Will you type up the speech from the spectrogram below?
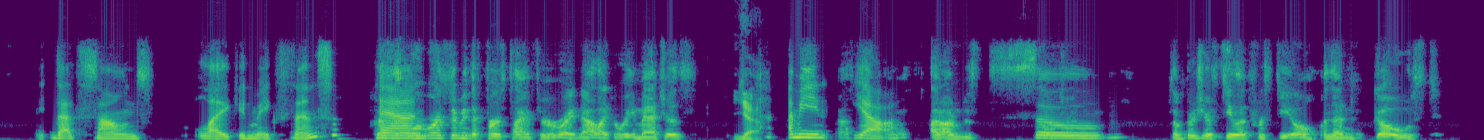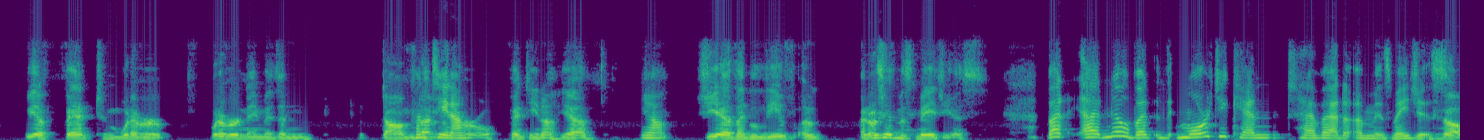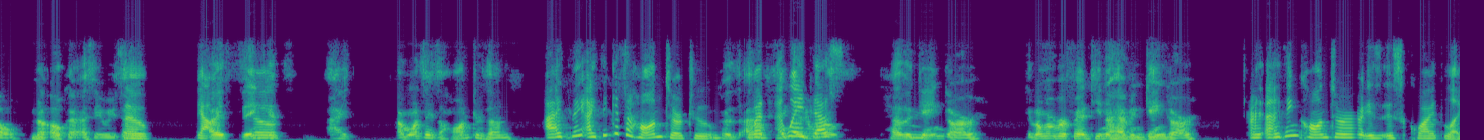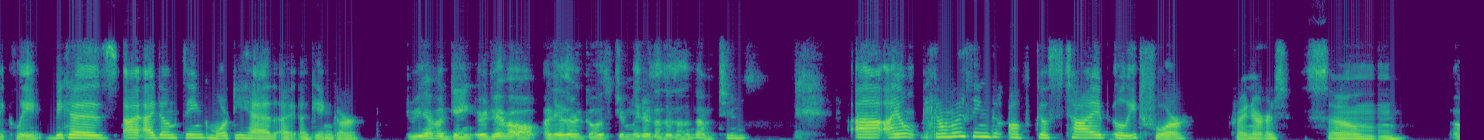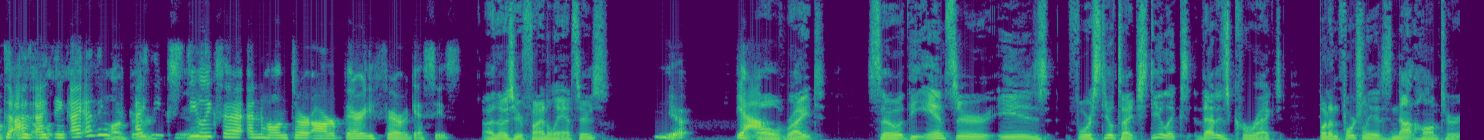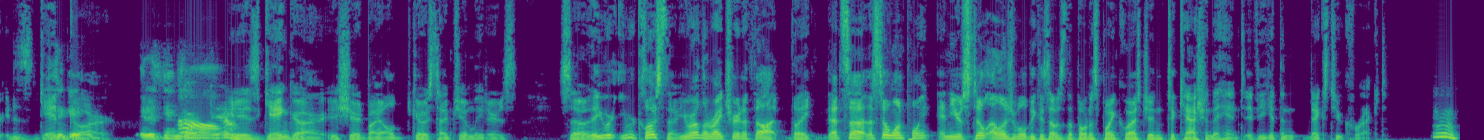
That sounds like it makes sense. 'Cause And- we're, we're assuming the first time through, right? Not like rematches. Yeah, I mean, That's yeah. I'm, just. So So I'm pretty sure Steelix for Steel, and then Ghost. We have Phantom, whatever, whatever her name is in Dom. Fantina. Pearl. Fantina, yeah. yeah, She has, I believe, a. I know she has Mismagius. but uh, no, but Morty can't have had a Mismagius. No, no. Okay, I see what you're saying. So yeah, I think so- it's. I. I want to say it's a Haunter then, I think I think it's a Haunter too. But, wait, that's- has a Hmm. Gengar. I don't remember Fantina having Gengar. I, I think Haunter is, is quite likely because I, I don't think Morty had a, a Gengar. Do we have a Gang or do we have uh any other Ghost gym leaders other than them two? Uh, I, don't, I can only think of Ghost type Elite Four trainers. So Okay, th- I, I think I, I think I Haunter, think yeah. Steelix and Haunter are very fair guesses. are those your final answers? Yeah. Yeah. All right. So the answer is for Steel type Steelix. That is correct, but unfortunately, it's not Haunter. It is Is Gengar. It is Gengar. Oh. Damn. It is Gengar. Is shared by all Ghost type gym leaders. So you were you were close though. You were on the right train of thought. Like that's uh that's still one point, and you're still eligible because that was the bonus point question to cash in the hint if you get the next two correct. Hmm.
